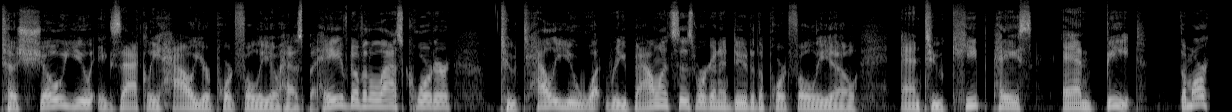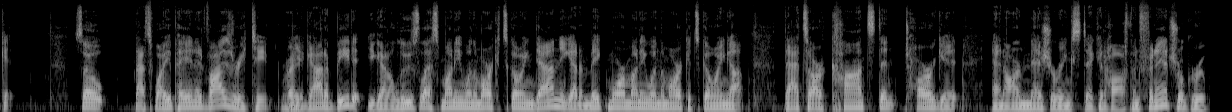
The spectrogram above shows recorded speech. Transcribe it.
To show you exactly how your portfolio has behaved over the last quarter, to tell you what rebalances we're going to do to the portfolio, and to keep pace and beat the market. So that's why you pay an advisory team. Right. You got to beat it. You got to lose less money when the market's going down. You got to make more money when the market's going up. That's our constant target and our measuring stick at Hoffman Financial Group.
